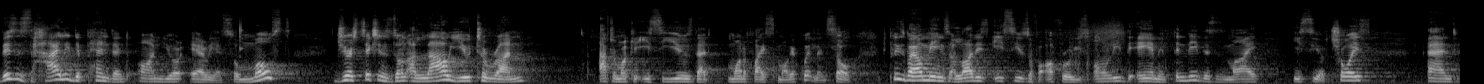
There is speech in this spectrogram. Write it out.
this is highly dependent on your area. So most jurisdictions don't allow you to run aftermarket ECUs that modify small equipment. So please, by all means, a lot of these ECUs are for off-road use only. The AEM Infinity, this is my ECU of choice. And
